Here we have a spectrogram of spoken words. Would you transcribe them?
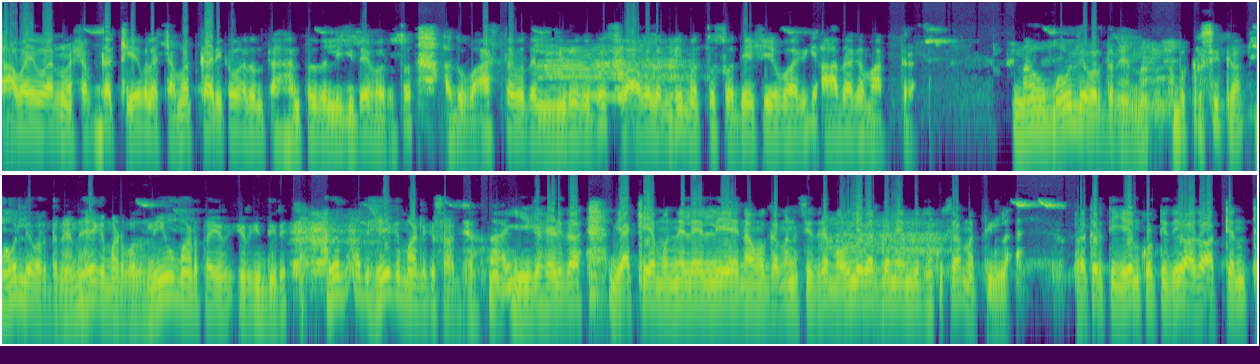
ಸಾವಯವ ಅನ್ನುವ ಶಬ್ದ ಕೇವಲ ಚಮತ್ಕಾರಿಕವಾದಂತಹ ಹಂತದಲ್ಲಿ ಇದೆ ಹೊರತು ಅದು ವಾಸ್ತವದಲ್ಲಿ ಇರುವುದು ಸ್ವಾವಲಂಬಿ ಮತ್ತು ಸ್ವದೇಶೀಯವಾಗಿ ಆದಾಗ ಮಾತ್ರ. ನಾವು ಮೌಲ್ಯವರ್ಧನೆಯನ್ನ, ಒಬ್ಬ ಕೃಷಿಕ ಮೌಲ್ಯವರ್ಧನೆಯನ್ನ ಹೇಗೆ ಮಾಡಬಹುದು ನೀವು ಮಾಡ್ತಾ ಇದ್ದೀರಿ. ಅದನ್ನು ಅದು ಹೇಗೆ ಮಾಡ್ಲಿಕ್ಕೆ ಸಾಧ್ಯ? ಈಗ ಹೇಳಿದ ವ್ಯಾಖ್ಯೆಯ ಮುನ್ನೆಲೆಯಲ್ಲಿಯೇ ನಾವು ಗಮನಿಸಿದ್ರೆ ಮೌಲ್ಯವರ್ಧನೆ ಎಂಬುದು ಕೂಡ ಮತ್ತಿಲ್ಲ. ಪ್ರಕೃತಿ ಏನ್ ಕೊಟ್ಟಿದೆಯೋ ಅದು ಅತ್ಯಂತ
